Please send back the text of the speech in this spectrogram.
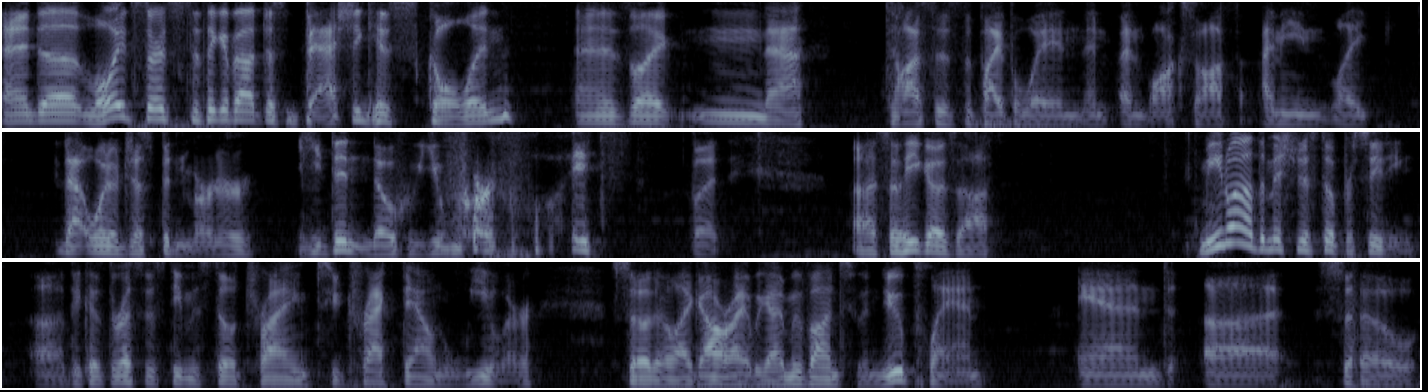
And uh, Lloyd starts to think about just bashing his skull in, and it's like, mm, nah, tosses the pipe away and, and, and walks off. I mean, like, that would have just been murder. He didn't know who you were, Lloyd. But uh, so he goes off. Meanwhile, the mission is still proceeding uh, because the rest of his team is still trying to track down Wheeler. So they're like, all right, we got to move on to a new plan. And uh, so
